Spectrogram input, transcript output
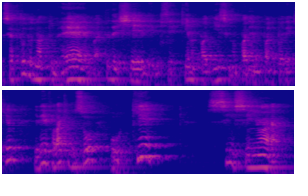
Você é tudo natureba, tudo cheio de isso aqui, não pode isso, não pode, não pode, não pode aquilo. E vem falar que usou o quê? Sim, senhora,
